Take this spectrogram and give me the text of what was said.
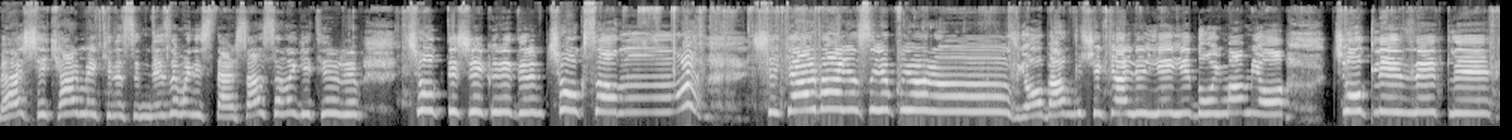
Ben şeker makinesini ne zaman istersen sana getiririm. Çok teşekkür ederim. Çok sağ ol. Şeker banyosu yapıyoruz. Ya ben bu şekerleri ye ye doymam ya. Çok lezzetli.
